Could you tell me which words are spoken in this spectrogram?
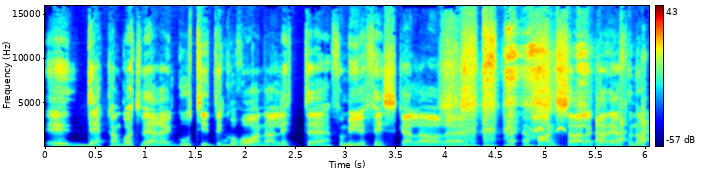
Eh, Det kan godt være god tid til korona, litt eh, for mye fisk eller eh, Hansa eller hva det er for noe,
